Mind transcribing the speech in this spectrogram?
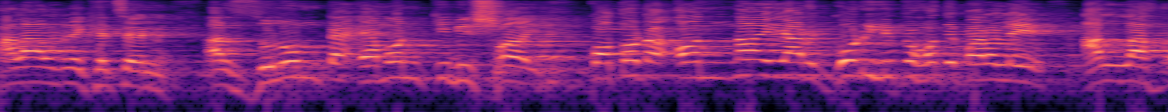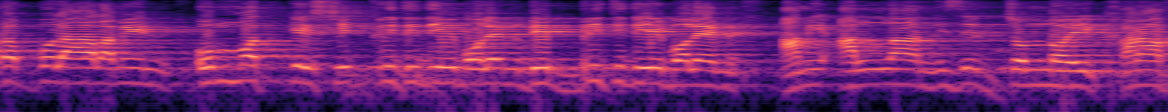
হালাল রেখেছেন। আর জুলুমটা এমন কি বিষয়? কতটা অন্যায় আর গর্হিত হতে পারলে আল্লাহ রব্বুল আলামিন উম্মতকে স্বীকৃতি দিয়ে বলেন, বিবৃতি দিয়ে বলেন, আমি আল্লাহ নিজের জন্য এই খারাপ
